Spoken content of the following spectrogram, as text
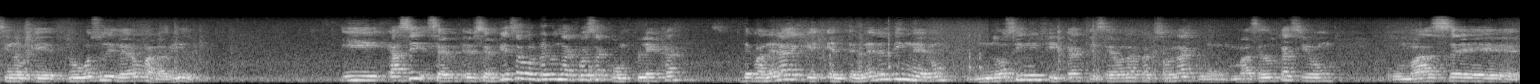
sino que tuvo su dinero mal habido. Y así se, se empieza a volver una cosa compleja, de manera de que el tener el dinero no significa que sea una persona con más educación o más, eh,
